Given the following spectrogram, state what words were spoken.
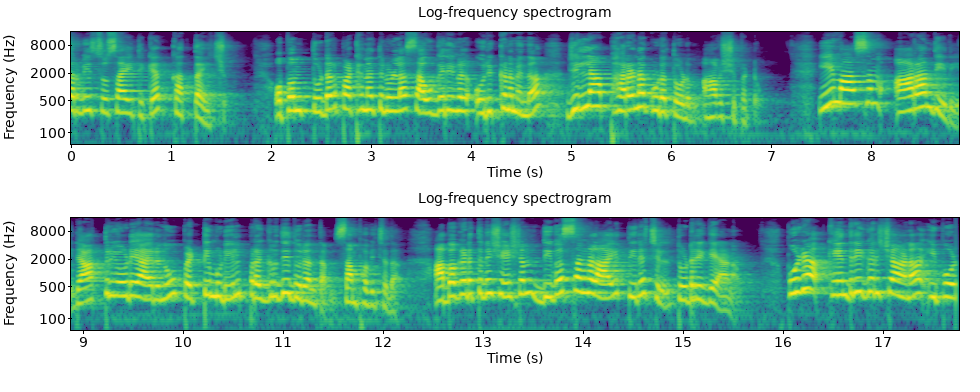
സർവീസ് സൊസൈറ്റിക്ക് കത്തയച്ചു. ഒപ്പം തുടർ പഠനത്തിനുള്ള സൗകര്യങ്ങൾ ഒരുക്കണമെന്ന് ജില്ലാ ഭരണകൂടത്തോടും ആവശ്യപ്പെട്ടു. ഈ മാസം ആറാം തീയതി രാത്രിയോടെയായിരുന്നു പെട്ടിമുടിയിൽ പ്രകൃതി ദുരന്തം സംഭവിച്ചത്. അപകടത്തിന് ശേഷം ദിവസങ്ങളായി തിരച്ചിൽ തുടരുകയാണ്. പുഴ കേന്ദ്രീകരിച്ചാണ് ഇപ്പോൾ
